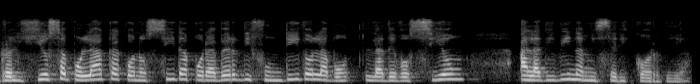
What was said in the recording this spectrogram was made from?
religiosa polaca conocida por haber difundido la, la, devoción a la divina misericordia.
